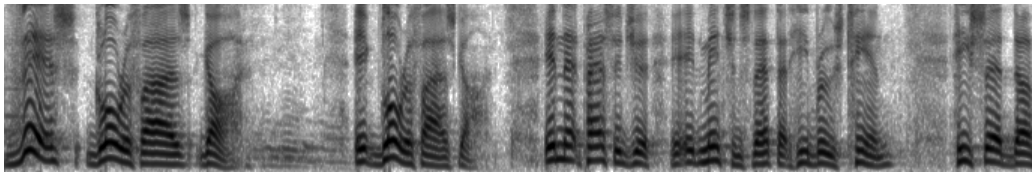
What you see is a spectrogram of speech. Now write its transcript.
This glorifies God. It glorifies God. In that passage, uh, it mentions that, that Hebrews 10. He said, uh,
